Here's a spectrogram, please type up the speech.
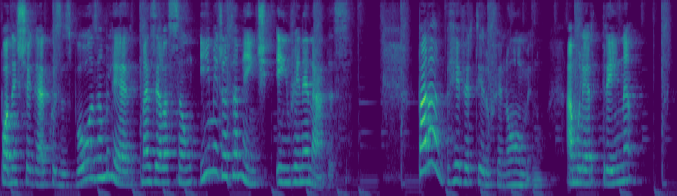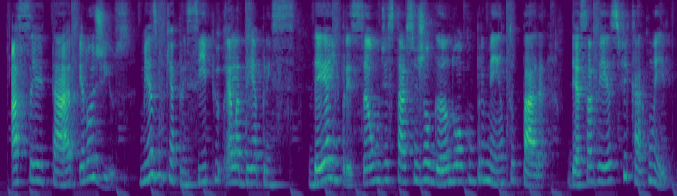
Podem chegar coisas boas à mulher, mas elas são imediatamente envenenadas. Para reverter o fenômeno, a mulher treina aceitar elogios mesmo que a princípio ela dê a, dê a impressão de estar se jogando ao cumprimento para, dessa vez, ficar com ele.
